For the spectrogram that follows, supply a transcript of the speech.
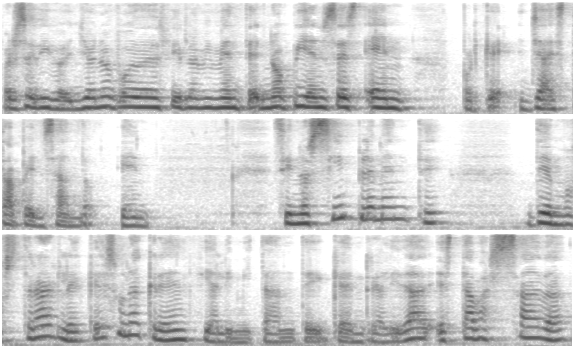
Por eso digo, yo no puedo decirle a mi mente, no pienses en, porque ya está pensando en, sino simplemente demostrarle que es una creencia limitante y que en realidad está basada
